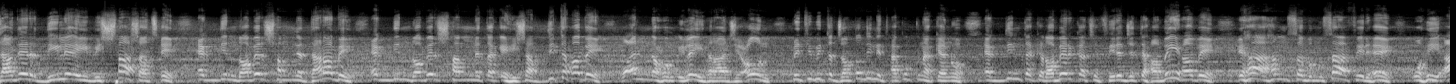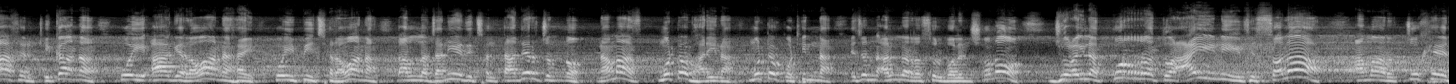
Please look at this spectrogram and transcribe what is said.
যাদের দিলে এই বিশ্বাস আছে, একদিন রবের সামনে দাঁড়াবে, একদিন রবের সামনে তাকে হিসাব দিতে হবে, ওয়া আন্নাহুম ইলাইহি রাজিউন। পৃথিবীতে যতদিনই থাকুক না কেন, একদিন তাকে রবের কাছে ফিরে যেতে হবেই হবে। ইহা হাম সব মুসাফির है वही আখের ঠিকানা কই আগে রওয়ানা है কই পিছ রওয়ানা তা আল্লাহ জানিয়ে দিচ্ছেন তাদের জন্য নামাজ মোটো ভারী না মোটো কঠিন না এজন্য আল্লাহ রসুল বলেন শোনো জয়লা কুর্রত আইনি ফিস সালাহ আমার চোখের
